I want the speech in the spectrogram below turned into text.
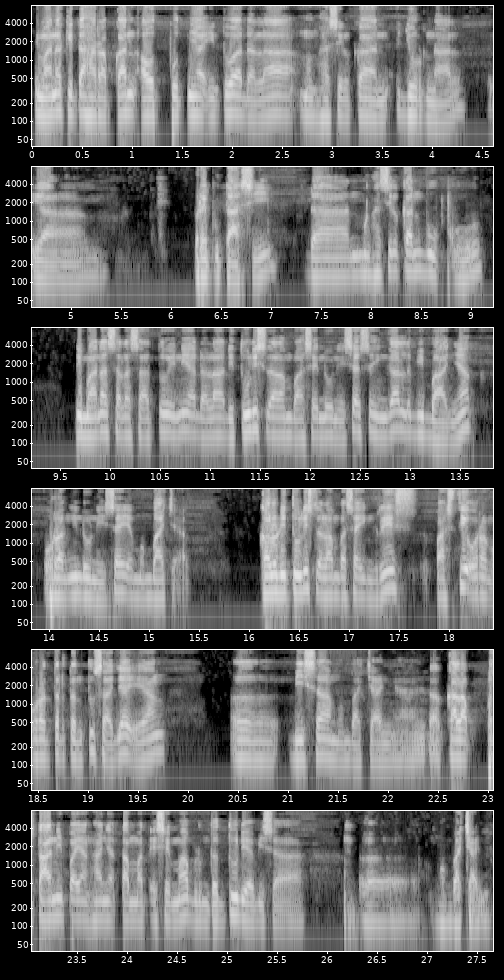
di mana kita harapkan outputnya itu adalah menghasilkan jurnal yang bereputasi dan menghasilkan buku di mana salah satu ini adalah ditulis dalam bahasa Indonesia sehingga lebih banyak orang Indonesia yang membaca. Kalau ditulis dalam bahasa Inggris, pasti orang-orang tertentu saja yang uh, bisa membacanya. Kalau petani pak yang hanya tamat SMA belum tentu dia bisa uh, membacanya.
